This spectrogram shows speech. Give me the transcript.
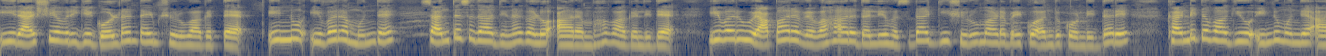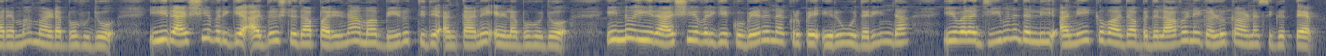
ಈ ರಾಶಿಯವರಿಗೆ ಗೋಲ್ಡನ್ ಟೈಮ್ ಶುರುವಾಗುತ್ತೆ. ಇನ್ನು ಇವರ ಮುಂದೆ ಸಂತಸದ ದಿನಗಳು ಆರಂಭವಾಗಲಿದೆ. ಇವರು ವ್ಯಾಪಾರ ವ್ಯವಹಾರದಲ್ಲಿ ಹೊಸದಾಗಿ ಶುರು ಮಾಡಬೇಕು ಅಂದುಕೊಂಡಿದ್ದರೆ ಖಂಡಿತವಾಗಿಯೂ ಇನ್ನು ಮುಂದೆ ಆರಂಭ ಮಾಡಬಹುದು. ಈ ರಾಶಿಯವರಿಗೆ ಅದೃಷ್ಟದ ಪರಿಣಾಮ ಬೀರುತ್ತಿದೆ ಅಂತಾನೆ ಹೇಳಬಹುದು. ಇನ್ನು ಈ ರಾಶಿಯವರಿಗೆ ಕುಬೇರನ ಕೃಪೆ ಇರುವುದರಿಂದ ಇವರ ಜೀವನದಲ್ಲಿ ಅನೇಕವಾದ ಬದಲಾವಣೆಗಳು ಕಾಣಸಿಗುತ್ತೆ.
